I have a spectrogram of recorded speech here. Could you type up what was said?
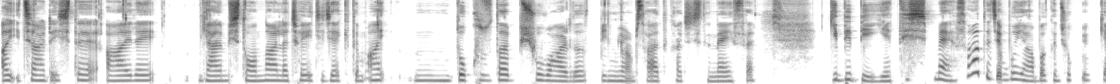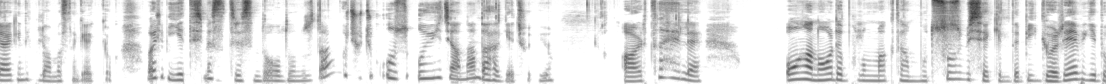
ay içeride işte aile gelmişti onlarla çay içecektim ay 9'da şu vardı bilmiyorum saat kaç işte neyse gibi bir yetişme. Sadece bu ya bakın çok büyük gerginlik bile olmasına gerek yok. Öyle bir yetişme stresinde olduğunuzda o çocuk uz- uyuyacağından daha geç uyuyor. Artı hele o an orada bulunmaktan mutsuz bir şekilde bir görev gibi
